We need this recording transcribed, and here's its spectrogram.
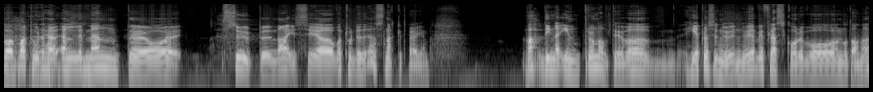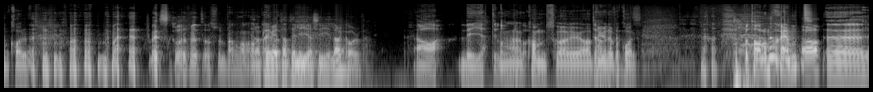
va, vart tog det här element eh, och supernice, ja, vart tog det där snacket vägen? Va? Dina intron alltid, va, helt plötsligt nu, nu är vi fläskkorv och något annat korv. Fläskkorvet och så banan. Jag råkar veta att Elias gillar korv Ja, det är jättegott med Ja, korv. kom ska jag bjuda på korv. På tal om skämt. Ja. eh,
